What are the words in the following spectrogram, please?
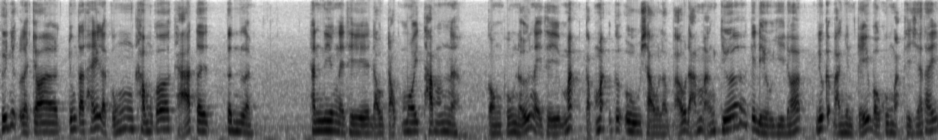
thứ nhất là cho chúng ta thấy là cũng không có khả tê, tin là thanh niên này thì đầu trọc môi thâm nè. Còn phụ nữ này thì mắt, cặp mắt cứ u sầu là bảo đảm ẩn chứa cái điều gì đó. Nếu các bạn nhìn kỹ vào khuôn mặt thì sẽ thấy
